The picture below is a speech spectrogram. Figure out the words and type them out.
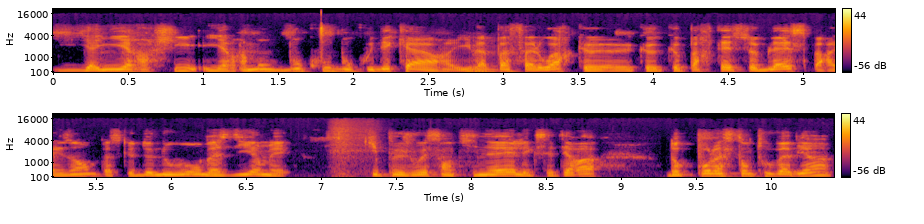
il y a une hiérarchie, il y a vraiment beaucoup, beaucoup d'écart. Il va hmm. pas falloir que, que, que Partey se blesse, par exemple, parce que de nouveau, on va se dire, mais qui peut jouer Sentinelle, etc. Donc pour l'instant, tout va bien.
